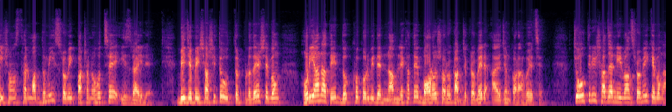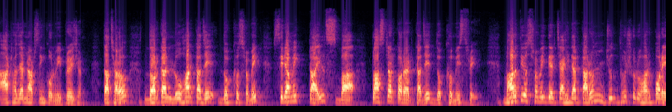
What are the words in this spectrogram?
এই সংস্থার মাধ্যমেই শ্রমিক পাঠানো হচ্ছে ইসরায়েলে। বিজেপি শাসিত উত্তরপ্রদেশ এবং হরিয়ানাতে দক্ষ কর্মীদের নাম লেখাতে বড় সড় কার্যক্রমের আয়োজন করা হয়েছে। চৌত্রিশ হাজার নির্মাণ শ্রমিক এবং আট হাজার নার্সিং কর্মী প্রয়োজন। তাছাড়াও দরকার লোহার কাজে দক্ষ শ্রমিক, সিরামিক টাইলস বা প্লাস্টার করার কাজে দক্ষ মিস্ত্রি। ভারতীয় শ্রমিকদের চাহিদার কারণ, যুদ্ধ শুরু হওয়ার পরে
